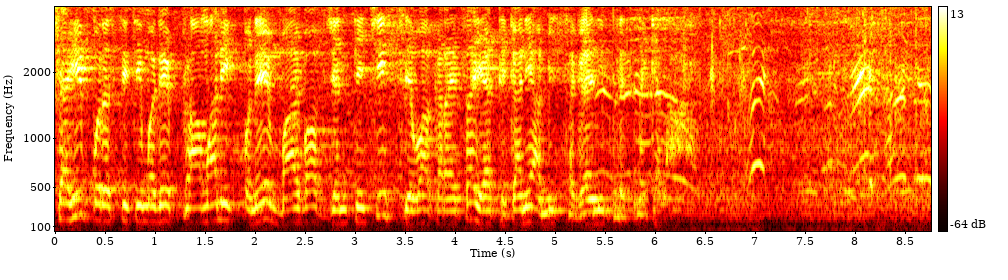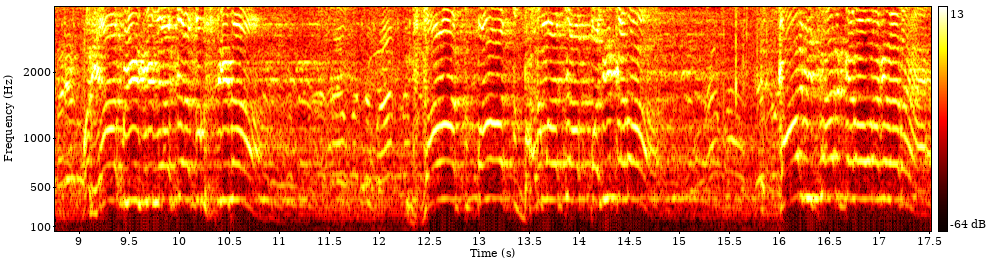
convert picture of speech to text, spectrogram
अशाही परिस्थितीमध्ये प्रामाणिकपणे मायबाप जनतेची सेवा करायचा या ठिकाणी आम्ही सगळ्यांनी प्रयत्न केला. पण या बीड जिल्ह्याच्या दृष्टीनं जात पात धर्माच्या पलीकडं काय विचार करावा लागणार आहे?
